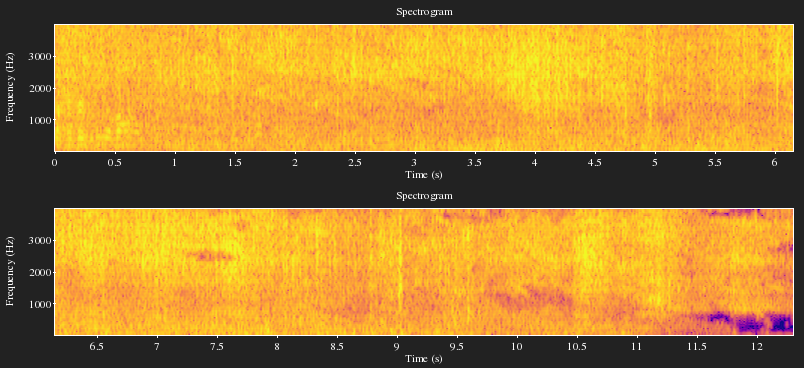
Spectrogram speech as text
Efectivos, vamos.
